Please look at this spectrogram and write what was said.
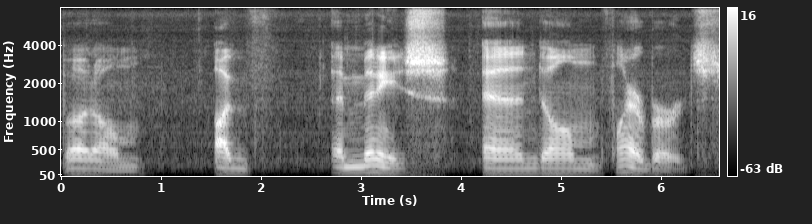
But um, I've and minis and um, Firebirds,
